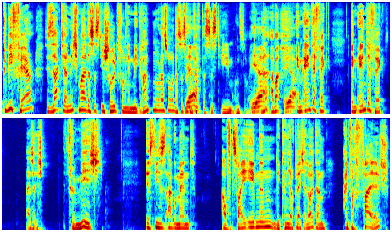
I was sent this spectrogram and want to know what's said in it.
to be fair, sie sagt ja nicht mal, das ist die Schuld von den Migranten oder so, das ist ja. einfach das System und so weiter. Ja. ja? Aber im Endeffekt, im Endeffekt, also ich, für mich ist dieses Argument auf zwei Ebenen, die kann ich auch gleich erläutern, einfach falsch.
